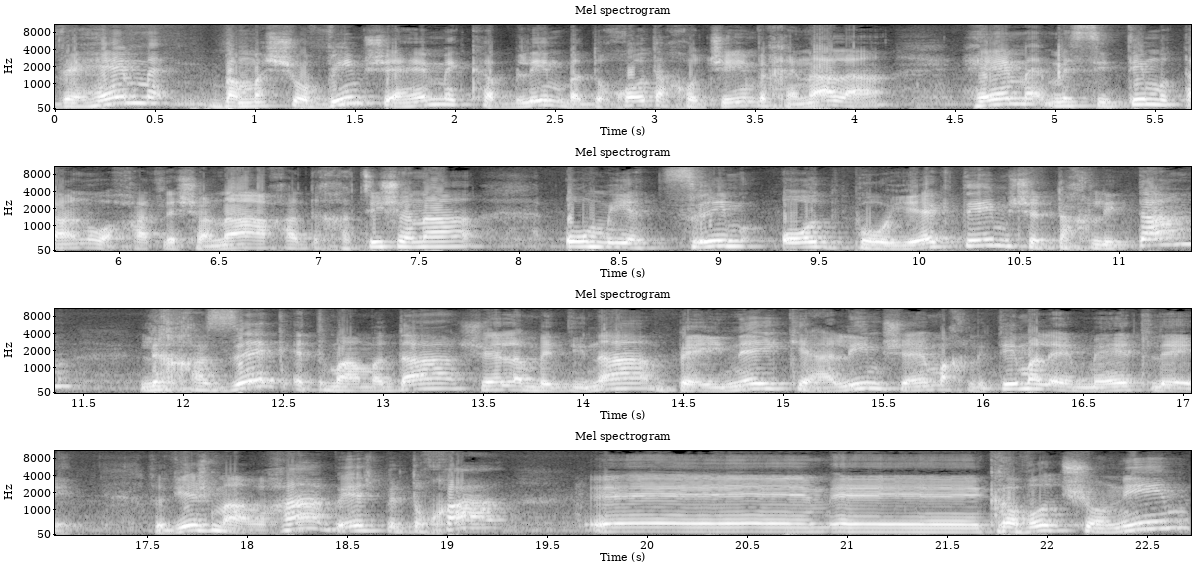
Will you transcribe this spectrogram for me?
והם, במשובים שהם מקבלים בדוחות החודשיים וכן הלאה, הם מסיתים אותנו אחת לשנה, אחת לחצי שנה, או מייצרים עוד פרויקטים שתכליתם לחזק את מעמדה של המדינה בעיני קהלים שהם מחליטים עליהם מעת לעת. זאת אומרת, יש מערכה ויש בתוכה קרבות שונים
